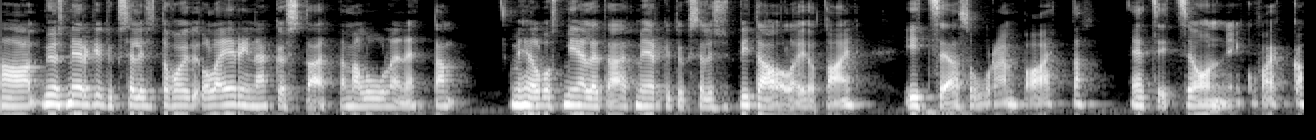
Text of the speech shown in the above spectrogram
Uh, myös merkityksellisyyttä voi olla erinäköistä, että mä luulen, että me helposti mielletään, että merkityksellisyys pitää olla jotain itseä suurempaa, että, että sit se on niin kuin vaikka,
